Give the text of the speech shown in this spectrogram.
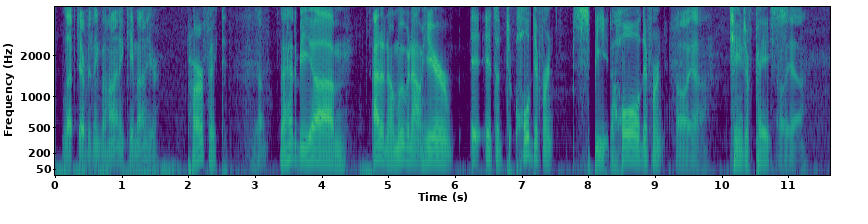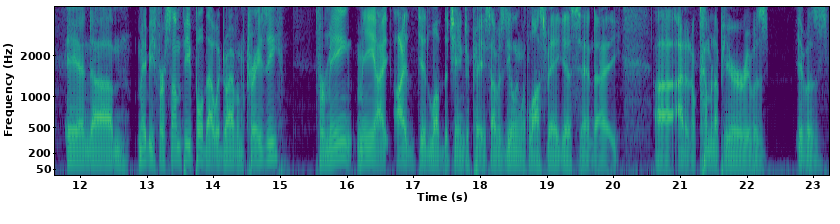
left everything behind, and came out here. Perfect. Yep. That had to be. Um, I don't know. Moving out here, it, it's a t- whole different speed, a whole different Oh yeah. change of pace. Oh yeah. and um, maybe for some people that would drive them crazy. For me, me, I, I did love the change of pace. I was dealing with Las Vegas, and I, uh, I don't know, coming up here, it was, it was,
